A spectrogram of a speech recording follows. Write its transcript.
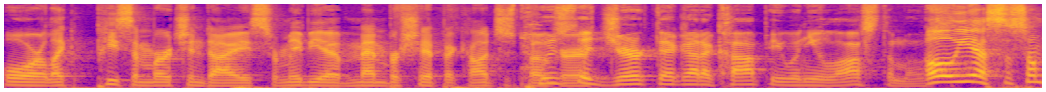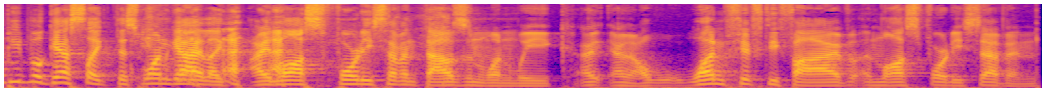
or like a piece of merchandise, or maybe a membership at Conscious Poker. who's the jerk that got a copy when you lost the most? Oh yeah, so some people guess like this one guy like I lost forty seven thousand one week, I, I know, one fifty five and lost forty seven,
